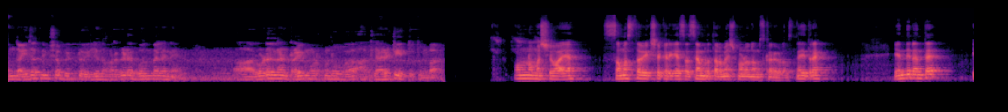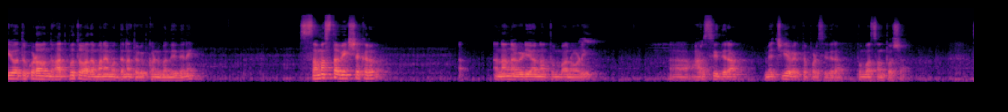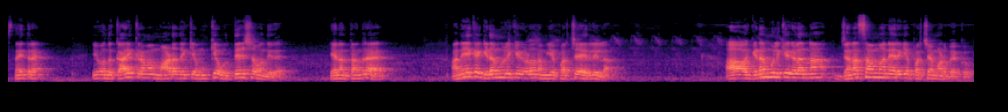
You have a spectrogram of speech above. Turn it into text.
ಒಂದು ಐದತ್ತು ನಿಮಿಷ ಬಿಟ್ಟು ಇಲ್ಲಿಂದ ಹೊರಗಡೆ ಹೋದ್ಮೇಲೆ ಆ ರೋಡಲ್ಲಿ ನಾನು ಡ್ರೈವ್ ಮಾಡ್ಕೊಂಡು ಹೋಗುವ ಆ ಕ್ಲಾರಿಟಿ ಇತ್ತು ತುಂಬ. ಓಂ ನಮ ಶಿವಾಯ. ಸಮಸ್ತ ವೀಕ್ಷಕರಿಗೆ ಸಸ್ಯಾಮೃತ ರಮೇಶ್ ಮಾಡು ನಮಸ್ಕಾರಗಳು. ಸ್ನೇಹಿತರೆ, ಎಂದಿನಂತೆ ಇವತ್ತು ಕೂಡ ಒಂದು ಅದ್ಭುತವಾದ ಮನೆ ಮುದ್ದನ್ನು ತೆಗೆದುಕೊಂಡು ಬಂದಿದ್ದೀನಿ. ಸಮಸ್ತ ವೀಕ್ಷಕರು, ನನ್ನ ವಿಡಿಯೋನ ತುಂಬ ನೋಡಿ ಹರಿಸಿದ್ದೀರಾ ಮೆಚ್ಚುಗೆ ವ್ಯಕ್ತಪಡಿಸಿದ್ದೀರಾ, ತುಂಬ ಸಂತೋಷ. ಸ್ನೇಹಿತರೆ, ಈ ಒಂದು ಕಾರ್ಯಕ್ರಮ ಮಾಡೋದಕ್ಕೆ ಮುಖ್ಯ ಉದ್ದೇಶ ಒಂದಿದೆ. ಏನಂತಂದರೆ ಅನೇಕ ಗಿಡಮೂಲಿಕೆಗಳು ನಮಗೆ ಪರಿಚಯ ಇರಲಿಲ್ಲ. ಆ ಗಿಡಮೂಲಿಕೆಗಳನ್ನು ಜನಸಾಮಾನ್ಯರಿಗೆ ಪರಿಚಯ ಮಾಡಬೇಕು.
